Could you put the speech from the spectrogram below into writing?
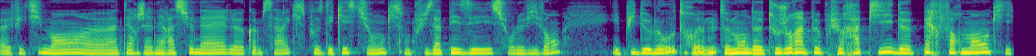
euh, effectivement intergénérationnels, comme ça, qui se posent des questions, qui sont plus apaisés sur le vivant. Et puis de l'autre, ce monde toujours un peu plus rapide, performant, qui,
